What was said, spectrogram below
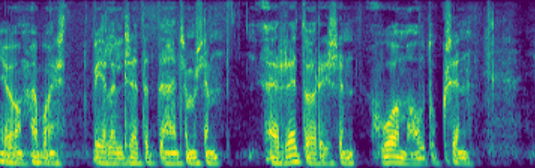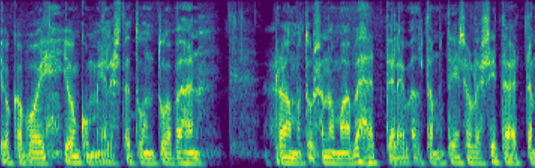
Joo, mä voin vielä lisätä tähän semmoisen retorisen huomautuksen, joka voi jonkun mielestä tuntua vähän raamatun sanomaa vähättelevältä, mutta ei se ole sitä, että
